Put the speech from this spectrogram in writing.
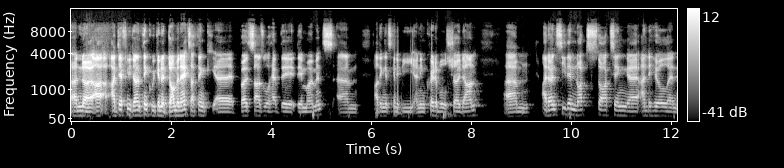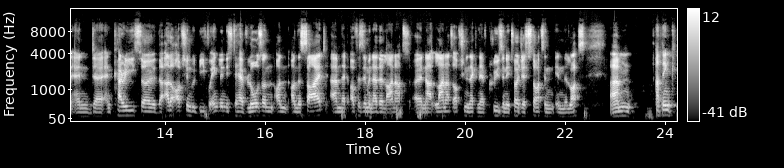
Uh, no, I, I, definitely don't think we're going to dominate. I think uh, both sides will have their, their moments. Um, I think it's going to be an incredible showdown. Um, I don't see them not starting uh, Underhill and and uh, and Curry. So the other option would be for England is to have Lawes on on, on the side. Um, that offers them another lineout uh, lineout option, and they can have Kruis and Itoje start in, in the locks. Um, I think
